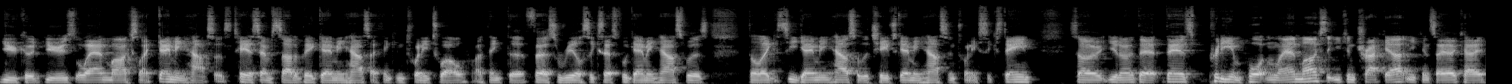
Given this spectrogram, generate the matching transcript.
you could use landmarks like gaming houses. TSM started their gaming house, I think, in 2012. I think the first real successful gaming house was the Legacy Gaming House or the Chiefs Gaming House in 2016. So, you know, there, there's pretty important landmarks that you can track out, and you can say, okay,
